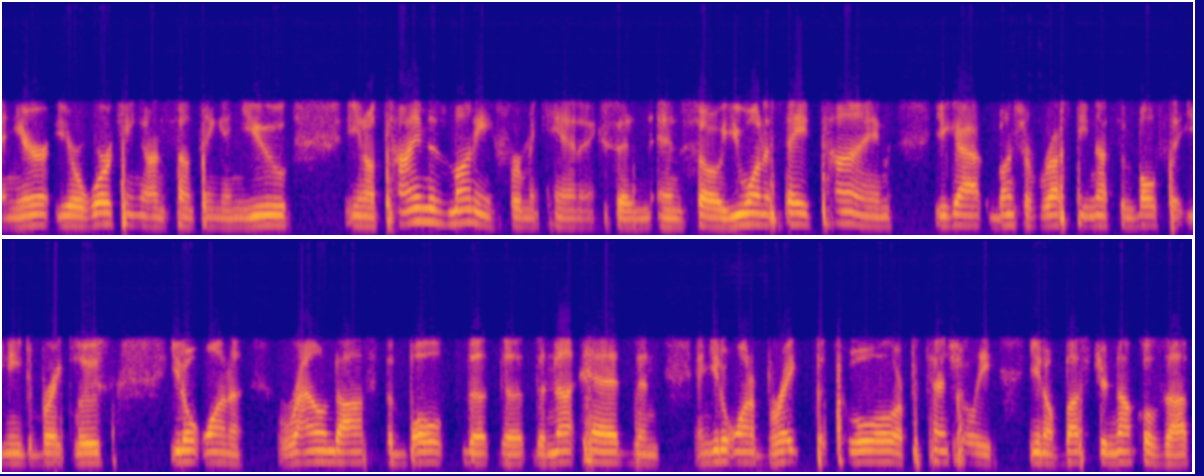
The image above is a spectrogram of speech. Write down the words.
and you're you're working on something and you you know time is money for mechanics and and so you want to save time. You got a bunch of rusty nuts and bolts that you need to break loose. You don't want to round off the bolt the the the nut heads and and you don't want to break the tool or potentially you know bust your knuckles up.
